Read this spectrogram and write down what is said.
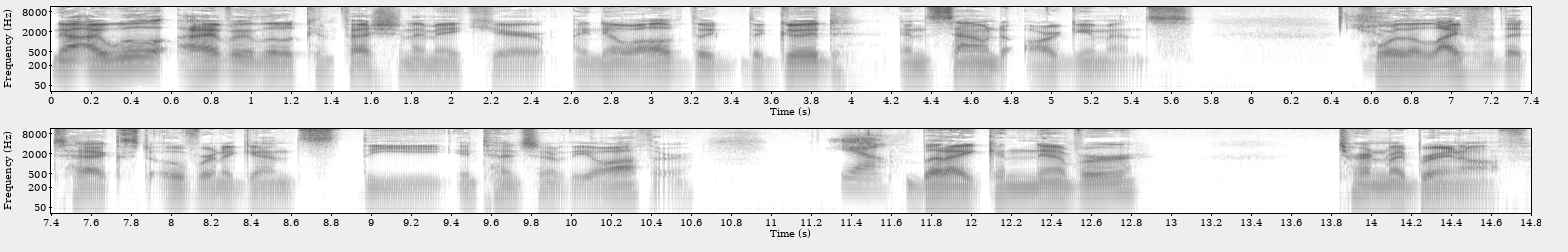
Now I will. I have a little confession to make here. I know all of the the good and sound arguments yeah. for the life of the text over and against the intention of the author. Yeah. But I can never turn my brain off.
